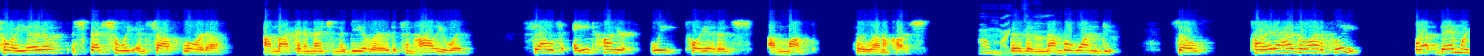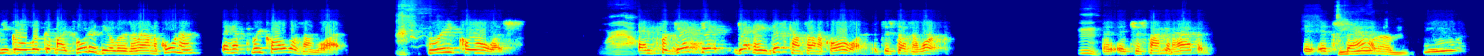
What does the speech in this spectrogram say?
Toyota, especially in South Florida, I'm not going to mention the dealer. It's in Hollywood sells 800 fleet Toyotas a month for rental cars. Oh my! They're God. the number one. De- so Toyota has a lot of fleet, but then when you go look at my Toyota dealers around the corner, they have three Corollas on the lot. three Corollas. Wow! And forget get, getting any discounts on a Corolla. It just doesn't work. Mm. It, it's just not mm. going to happen it's do sad. You, um,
